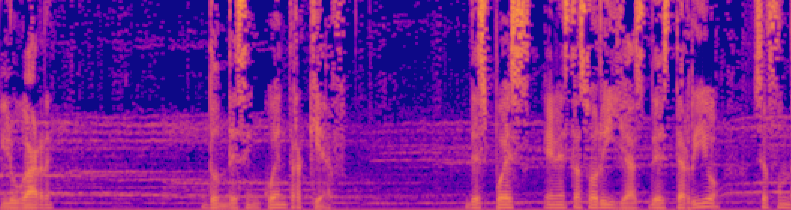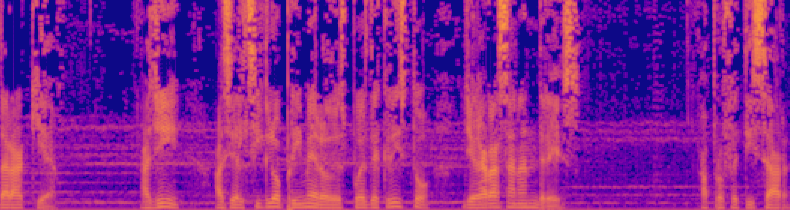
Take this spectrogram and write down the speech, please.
lugar donde se encuentra Kiev. Después, en estas orillas de este río, se fundará Kiev. Allí, hacia el siglo I después de Cristo, llegará San Andrés a profetizar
